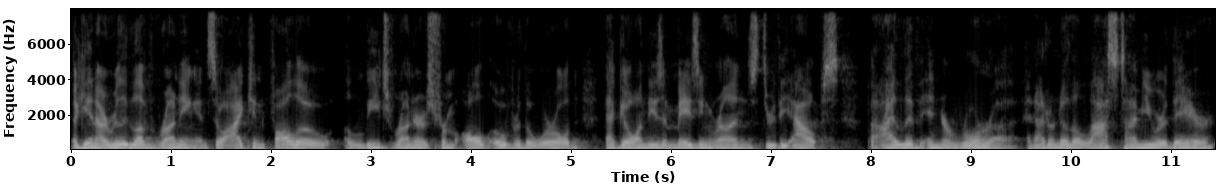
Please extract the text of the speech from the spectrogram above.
Again, I really love running, and so I can follow elite runners from all over the world that go on these amazing runs through the Alps. But I live in Aurora, and I don't know the last time you were there.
